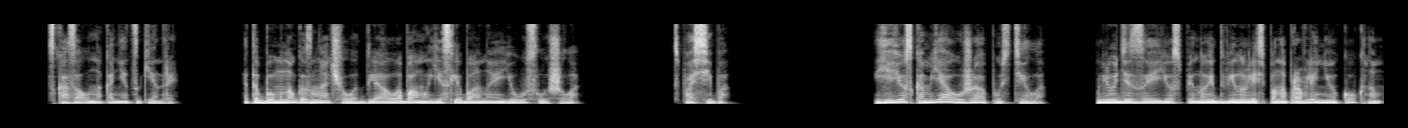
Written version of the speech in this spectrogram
— сказал, наконец, Генри. Это бы много значило для Алабамы, если бы она ее услышала. «Спасибо», ее скамья уже опустела. Люди за ее спиной двинулись по направлению к окнам.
